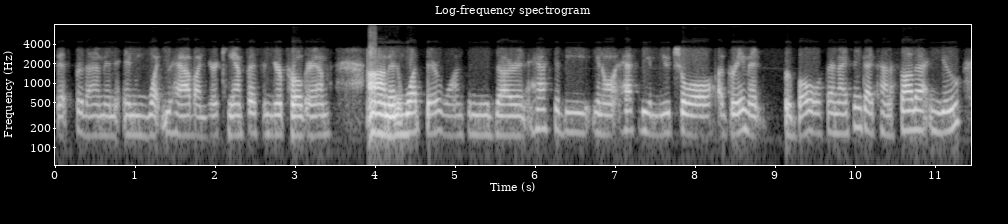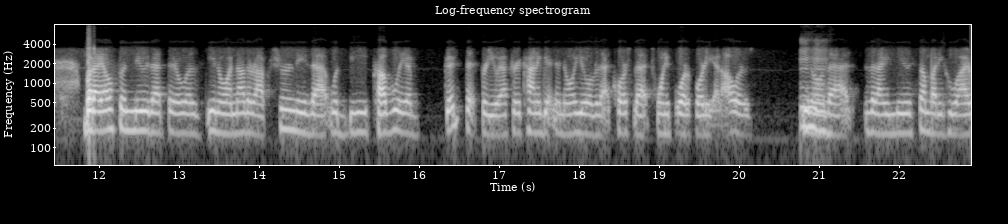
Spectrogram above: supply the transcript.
fit for them and, and what you have on your campus and your program, um, and what their wants and needs are. And it has to be, you know, it has to be a mutual agreement for both. And I think I kind of saw that in you, but I also knew that there was, you know, another opportunity that would be probably a good fit for you after kind of getting to know you over that course of that 24 to 48 hours you mm-hmm. know that that I knew somebody who I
